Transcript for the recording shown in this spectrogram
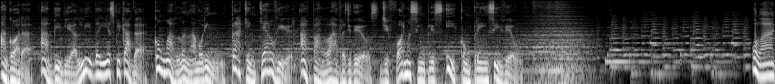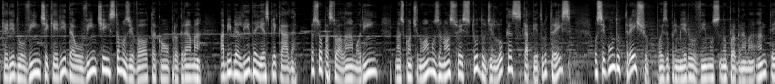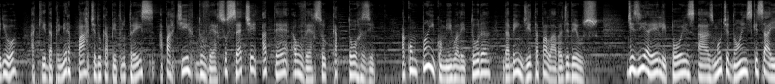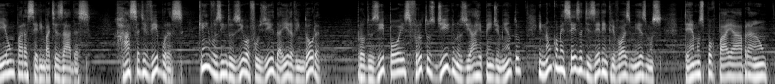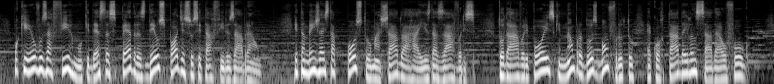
Agora, a Bíblia lida e explicada com Alain Amorim. Para quem quer ouvir a palavra de Deus de forma simples e compreensível. Olá, querido ouvinte, querida ouvinte, estamos de volta com o programa A Bíblia Lida e Explicada. Eu sou o pastor Alain Amorim. Nós continuamos o nosso estudo de Lucas, capítulo 3 o segundo trecho, pois o primeiro vimos no programa anterior, aqui da primeira parte do capítulo 3, a partir do verso 7 até ao verso 14. Acompanhe comigo a leitura da bendita palavra de Deus. Dizia ele, pois, às multidões que saíam para serem batizadas: Raça de víboras, quem vos induziu a fugir da ira vindoura? Produzi, pois, frutos dignos de arrependimento, e não comeceis a dizer entre vós mesmos: Temos por pai a Abraão, porque eu vos afirmo que destas pedras Deus pode suscitar filhos a Abraão. E também já está posto o machado à raiz das árvores. Toda árvore, pois, que não produz bom fruto, é cortada e lançada ao fogo.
